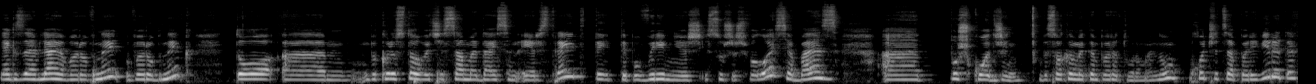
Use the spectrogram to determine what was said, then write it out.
Як заявляє виробник то е, використовуючи саме Dyson Airstraight, ти типу вирівнюєш і сушиш волосся без е, пошкоджень високими температурами. Ну, хочу це перевірити,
